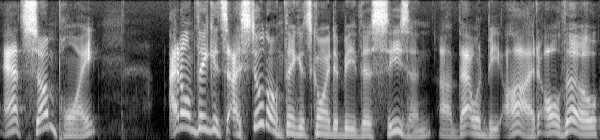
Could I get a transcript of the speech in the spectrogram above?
at some point. I don't think it's, I still don't think it's going to be this season. Uh, that would be odd. Although,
